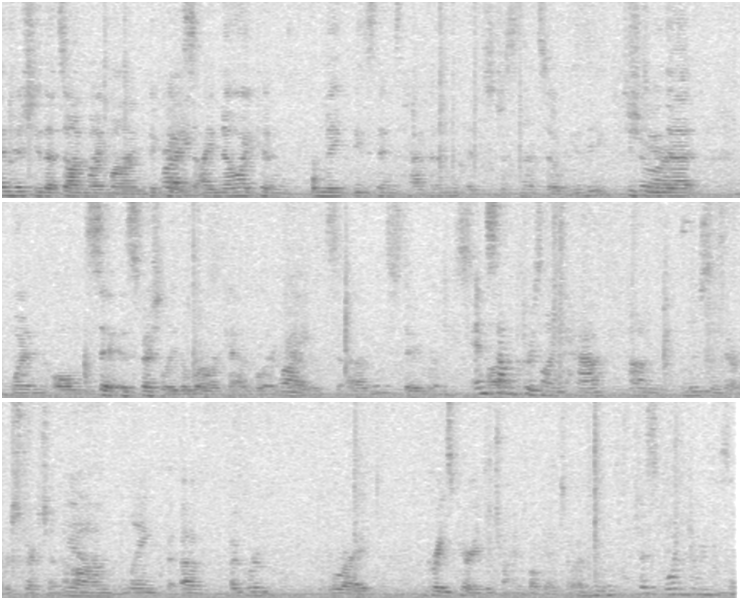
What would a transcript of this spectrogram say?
an issue that's on my mind, because I know I can make these things happen, it's just not so easy to do Sure. that when all, say, especially the lower category Right. credits, um, staterooms. And some cruise lines have um loosened their restriction Yeah. on length of a group Right, grace period to try and book into it. just wondering, so.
